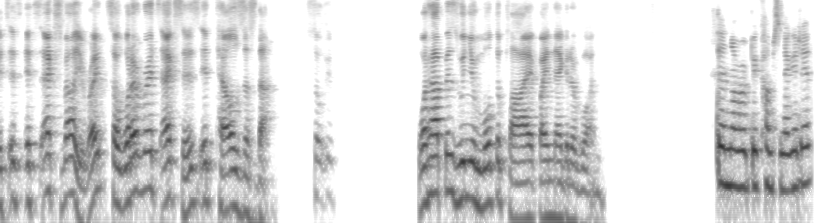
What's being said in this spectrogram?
it's it's it's x value, right? So whatever its x is, it tells us that. So if what happens when you multiply by negative one? The number becomes negative.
